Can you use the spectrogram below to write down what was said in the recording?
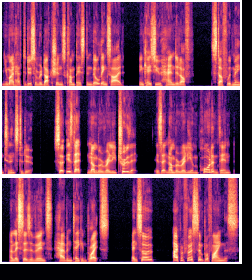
you might have to do some reductions come pest and building side in case you handed off stuff with maintenance to do. So is that number really true then? Is that number really important then, unless those events haven't taken place? And so I prefer simplifying this.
